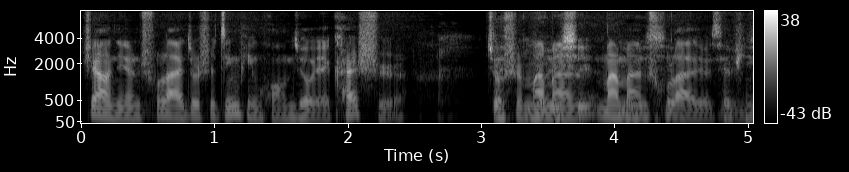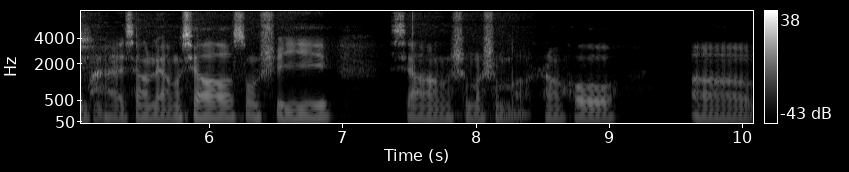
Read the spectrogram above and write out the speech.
这两年出来就是精品黄酒也开始，就是慢慢慢慢出来，有些品牌像良宵、宋十一，像什么什么。然后呃，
